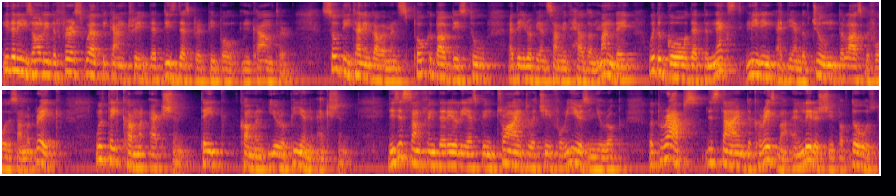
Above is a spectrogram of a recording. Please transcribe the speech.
Italy is only the first wealthy country that these desperate people encounter. So the Italian government spoke about this too at the European summit held on Monday with the goal that the next meeting at the end of June, the last before the summer break, will take common action, take common European action. This is something that Italy has been trying to achieve for years in Europe, but perhaps this time the charisma and leadership of those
